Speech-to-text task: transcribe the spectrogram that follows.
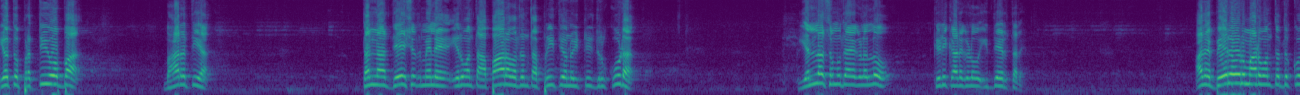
ಇವತ್ತು ಪ್ರತಿಯೊಬ್ಬ ಭಾರತೀಯ ತನ್ನ ದೇಶದ ಮೇಲೆ ಇರುವಂಥ ಅಪಾರವಾದಂಥ ಪ್ರೀತಿಯನ್ನು ಇಟ್ಟಿದ್ದರೂ ಕೂಡ ಎಲ್ಲ ಸಮುದಾಯಗಳಲ್ಲೂ ಕಿಡಿಕಾಡುಗಳು ಇದ್ದೇ ಇರ್ತಾರೆ. ಆದರೆ ಬೇರೆಯವರು ಮಾಡುವಂಥದ್ದಕ್ಕೂ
